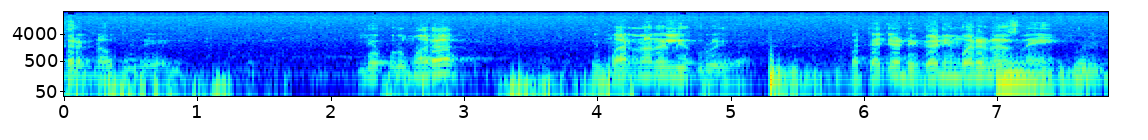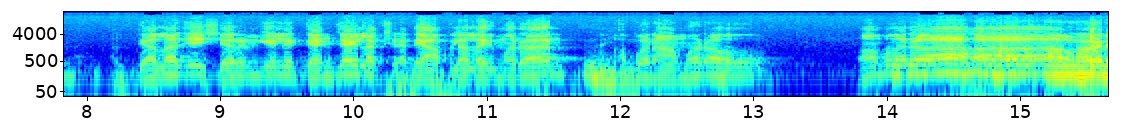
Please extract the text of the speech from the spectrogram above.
खरं नव्हतं रे. लेकरू मरत हे मरणार लेकरू आहे. का त्याच्या ठिकाणी मरणच नाही. आणि त्याला जे शरण गेले त्यांच्याही लक्षात आहे आपल्यालाही मरण. आपण अमर आहोत. अमर आहा. अमर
